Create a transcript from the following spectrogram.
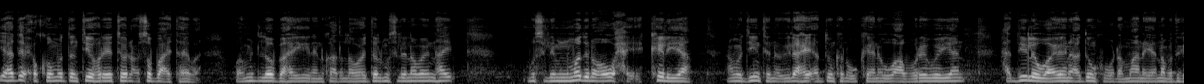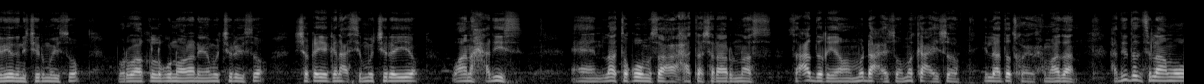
يا هدي حكومة تنتي هريتون صبا تهاي ومن لو بهين إن هذا الله ويد المسلمين وين هاي muslimnimaduna oo waxa keliya ama diintan uu ilaahay adduunkan uu keenay uu abuuray weeyaan haddii la waayona adduunku wuu dhammaanaya nabadgelyadana jiri mayso barwaaqo lagu noolaanaya ma jirayso shaqo iyo ganacsi ma jirayo waana xadiis laa taquumu saaca xataa sharaaru naas saacadda qiyaama ma dhacayso ma kacayso ilaa dadku ay xumaadaan haddii dad islaam oo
